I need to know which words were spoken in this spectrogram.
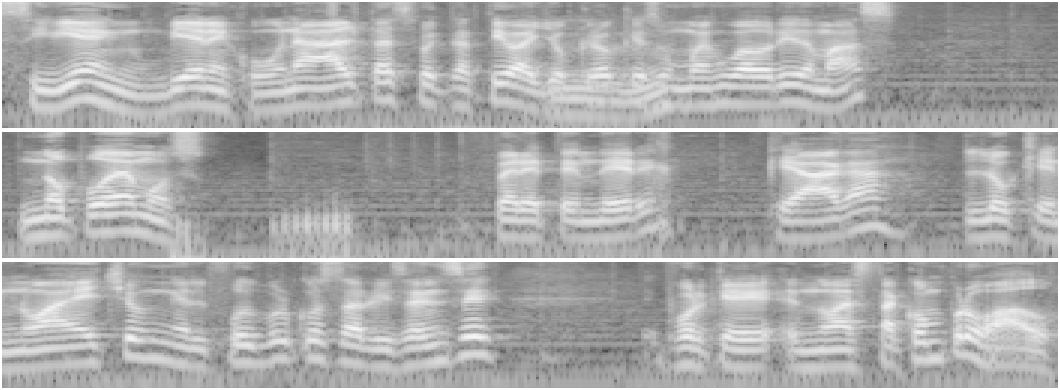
Si bien viene con una alta expectativa, yo creo que es un buen jugador y demás, no podemos pretender que haga lo que no ha hecho en el fútbol costarricense porque no está comprobado.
